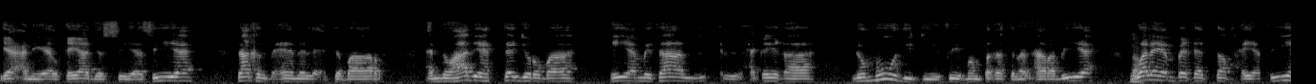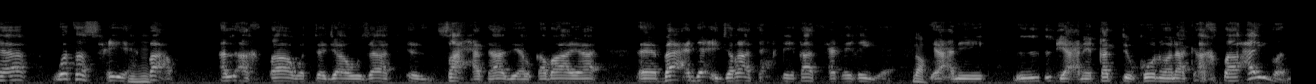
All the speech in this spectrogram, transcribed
يعني القيادة السياسية تأخذ بعين الاعتبار انه هذه التجربة هي مثال الحقيقة نموذجي في منطقتنا العربية نعم. ولا ينبغي التضحية فيها وتصحيح بعض الأخطاء والتجاوزات صحت هذه القضايا بعد إجراء تحقيقات حقيقية نعم. يعني يعني قد تكون هناك أخطاء أيضا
